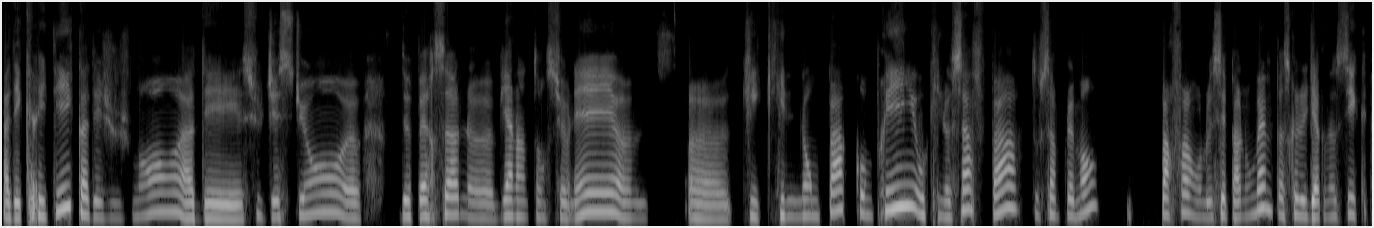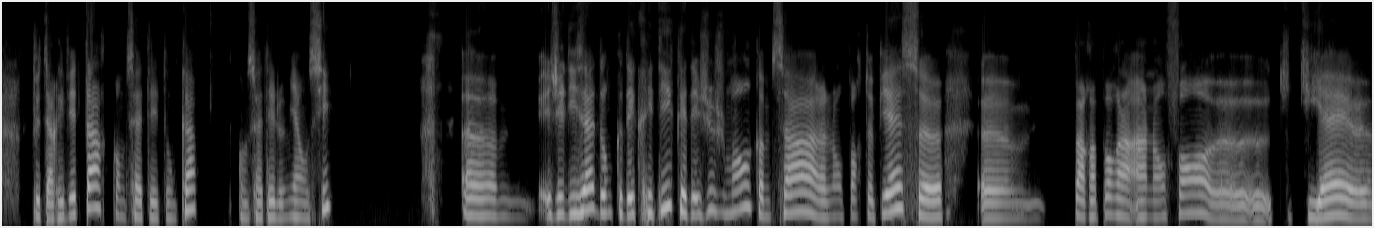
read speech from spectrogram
à, des critiques, à des jugements, à des suggestions euh, de personnes euh, bien intentionnées euh, qui, qui n'ont pas compris ou qui ne savent pas tout simplement. Parfois, on ne le sait pas nous-mêmes parce que le diagnostic peut arriver tard, comme ça a été ton cas, comme ça a été le mien aussi. et je disais donc des critiques et des jugements comme ça à l'emporte-pièce par rapport à un enfant qui, qui, est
